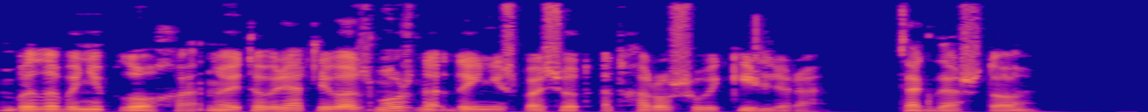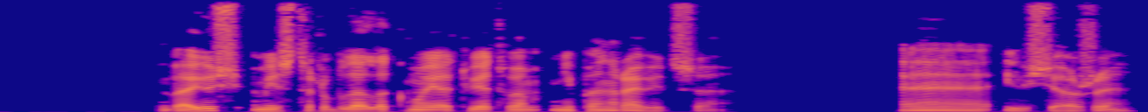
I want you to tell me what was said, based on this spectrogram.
«Было бы неплохо, но это вряд ли возможно, да и не спасет от хорошего киллера. Тогда что?» «Боюсь, мистер Блэллок, мой ответ вам не понравится». «Э, и все же?»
